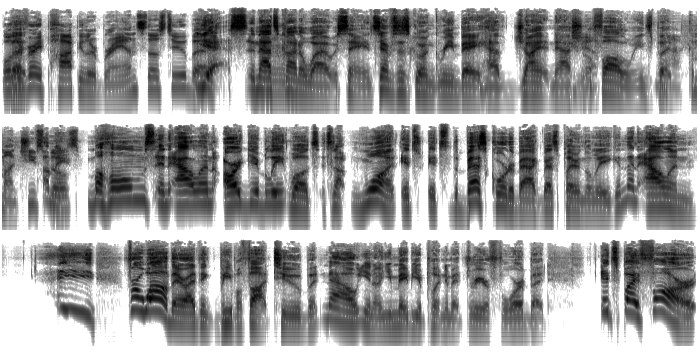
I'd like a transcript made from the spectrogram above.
Well, but- they're very popular brands, those two. But yes, and that's Mm. kind of why I was saying San Francisco and Green Bay have giant national Yeah. followings, but Nah, come on, Chiefs I mean, Bills. Mahomes and Allen, arguably, well, it's it's not one. It's it's the best quarterback, best player in the league, and then Allen. Eh, For a while there, I think people thought two, but now you know you maybe you're putting him at three or four, but it's by far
